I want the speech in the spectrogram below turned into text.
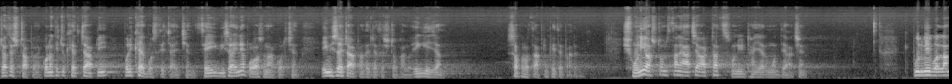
যথেষ্ট আপনাদের। কোনো কিছু ক্ষেত্রে আপনি পরীক্ষায় বসতে চাইছেন, সেই বিষয় নিয়ে পড়াশোনা করছেন, এই বিষয়টা আপনাদের যথেষ্ট ভালো। এগিয়ে যান। সফলতা আপনি পেতে পারেন। শনি অষ্টম স্থানে আছে, অর্থাৎ শনির ঢাইয়ার মধ্যে আছেন। পূর্বেই বললাম,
